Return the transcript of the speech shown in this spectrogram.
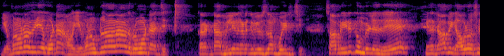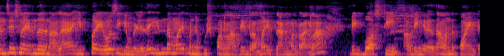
எவனோ வீடியோ போட்டான். அவன் எவனுக்குலாம் அது ப்ரொமோட் ஆச்சு? கரெக்டாக மில்லியன் கணக்கு வியூஸ்லாம் போயிடுச்சு. ஸோ அப்படி இருக்கும் பொழுது இந்த டாபிக் அவ்வளோ சென்சேஷனாக இருந்ததுனால இப்போ யோசிக்கும் பொழுது இந்த மாதிரி கொஞ்சம் புஷ் பண்ணலாம் அப்படின்ற மாதிரி பிளான் பண்ணுறாங்களாம் பிக் பாஸ் டீம் அப்படிங்கிறது தான் வந்து பாயிண்ட்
